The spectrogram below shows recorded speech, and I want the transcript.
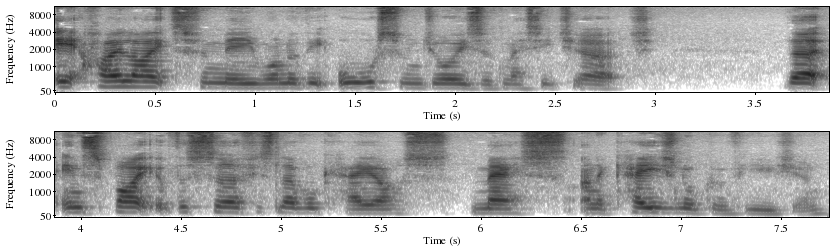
it highlights for me one of the awesome joys of Messy Church that, in spite of the surface level chaos, mess, and occasional confusion,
